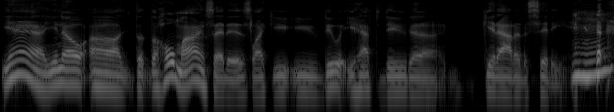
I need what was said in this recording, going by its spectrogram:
Yeah, you know, uh, the the whole mindset is like you you do what you have to do to get out of the city. Mhm.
